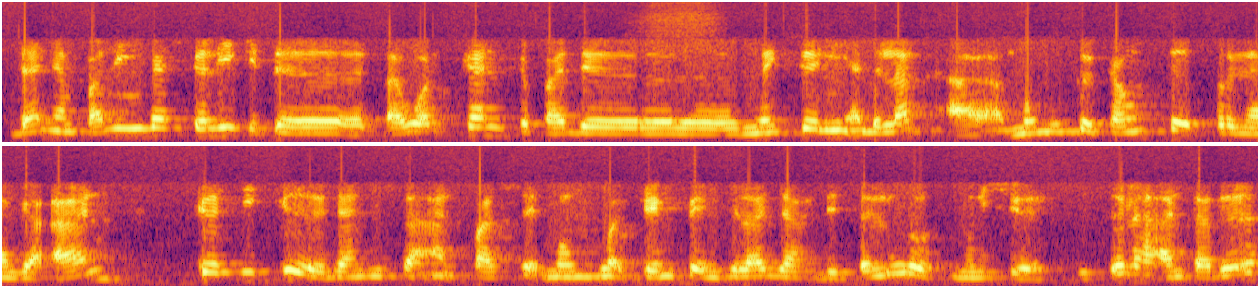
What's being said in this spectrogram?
Dan yang paling best sekali kita tawarkan kepada mereka ni adalah uh, membuka kaunter perniagaan ketika dan di saat pasek membuat kempen jelajah di seluruh Malaysia. Itulah antara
